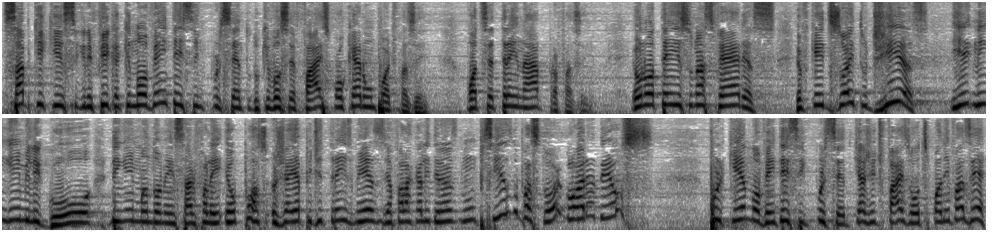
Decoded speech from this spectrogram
Sabe o que, que isso significa? Que 95% do que você faz, qualquer um pode fazer. Pode ser treinado para fazer. Eu notei isso nas férias. Eu fiquei 18 dias e ninguém me ligou, ninguém mandou mensagem. Falei, eu posso, eu já ia pedir três meses, ia falar com a liderança, não precisa do pastor, glória a Deus. Porque 95% que a gente faz, outros podem fazer.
